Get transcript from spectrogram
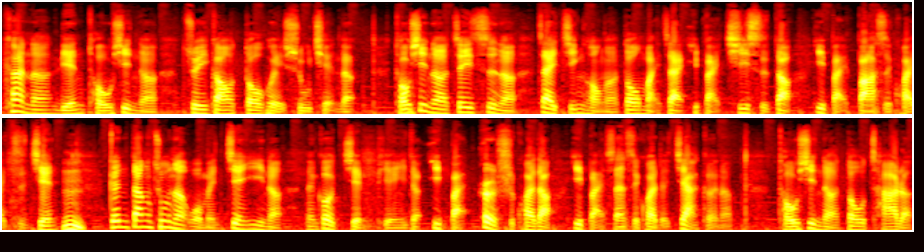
看呢，连投信呢追高都会输钱的，投信呢这一次呢在金红呢都买在一百七十到一百八十块之间，嗯，跟当初呢我们建议呢能够捡便宜的一百二十块到一百三十块的价格呢，投信呢都差了。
